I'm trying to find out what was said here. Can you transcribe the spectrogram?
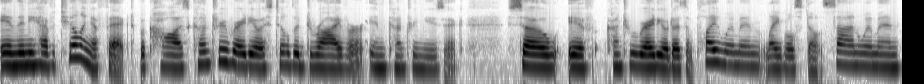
And then you have a chilling effect because country radio is still the driver in country music. So if country radio doesn't play women, labels don't sign women,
